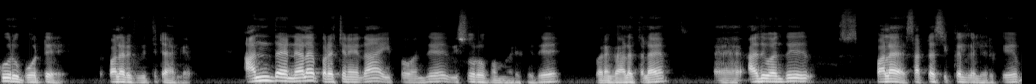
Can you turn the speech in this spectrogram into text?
கூறு போட்டு பலருக்கு விற்றுட்டாங்க அந்த நில பிரச்சனை தான் இப்போ வந்து விஸ்வரூபம் எடுக்குது. வருங்காலத்தில் அது வந்து பல சட்ட சிக்கல்கள் இருக்குது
